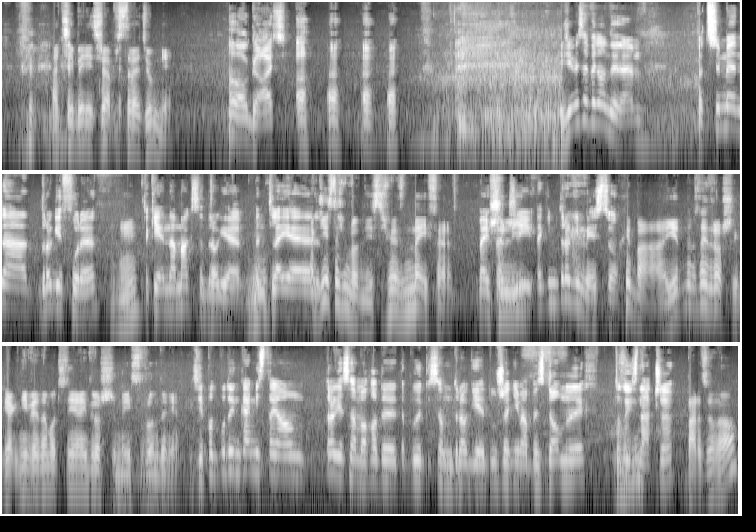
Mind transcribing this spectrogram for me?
A ciebie nie trzeba przedstawiać u mnie. O, guys. O, o, o, o. Idziemy sobie Londynem. Patrzymy na drogie fury, Mhm. takie na maksa drogie, Mhm. Bentleye, A gdzie jesteśmy w Londyn? Jesteśmy w Mayfair. Mayfair, czyli- czyli w takim drogim miejscu, Chyba jednym z najdroższych, jak nie wiadomo, czy nie najdroższym miejscu w Londynie. gdzie pod budynkami stoją drogie samochody, te budynki są drogie, duże, nie ma bezdomnych, to coś Mhm. znaczy. Bardzo, no,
